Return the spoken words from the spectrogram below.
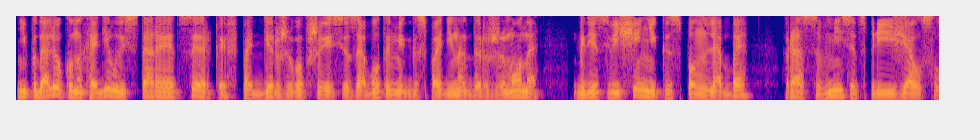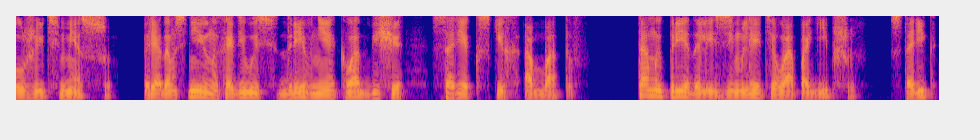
Неподалеку находилась старая церковь, поддерживавшаяся заботами господина Держимона, где священник из Пон-Ля-Бе раз в месяц приезжал служить мессу. Рядом с нею находилось древнее кладбище сарекских аббатов. Там и предали земле тела погибших. Старик,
